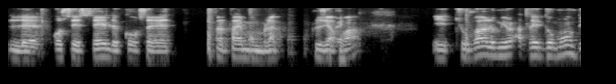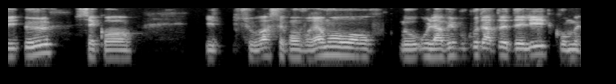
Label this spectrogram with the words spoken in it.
le OCC, le course Train Mont Blanc plusieurs fois. Et tu vois, le meilleur athlète du monde, et eux, c'est qu'on, tu vois, c'est qu'on vraiment, où il avait beaucoup d'athlètes d'élite, comme,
